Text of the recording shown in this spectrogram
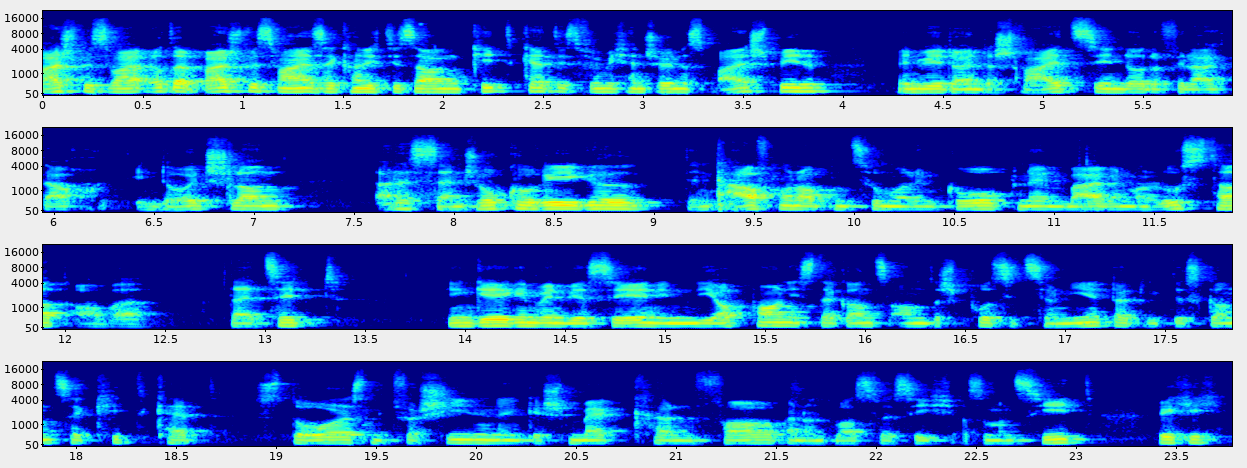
Beispielsweise, oder beispielsweise kann ich dir sagen, KitKat ist für mich ein schönes Beispiel. Wenn wir da in der Schweiz sind oder vielleicht auch in Deutschland, ja, das ist ein Schokoriegel, den kauft man ab und zu mal im Coop nebenbei, wenn man Lust hat, aber that's it. Hingegen, wenn wir sehen, in Japan ist er ganz anders positioniert, da gibt es ganze KitKat Stores mit verschiedenen Geschmäckern, Farben und was weiß ich. Also man sieht wirklich,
